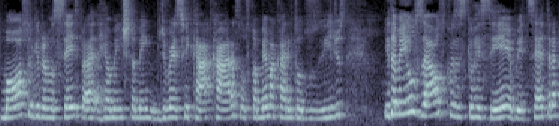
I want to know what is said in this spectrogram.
mostro aqui pra vocês, pra realmente também diversificar a cara, senão fica a mesma cara em todos os vídeos. E também usar as coisas que eu recebo, etc.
